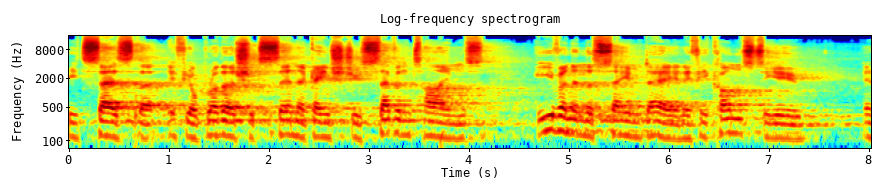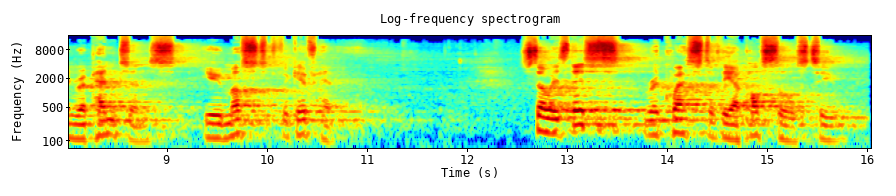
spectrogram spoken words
He says that if your brother should sin against you seven times, even in the same day, and if he comes to you in repentance, you must forgive him. So, is this request of the apostles to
